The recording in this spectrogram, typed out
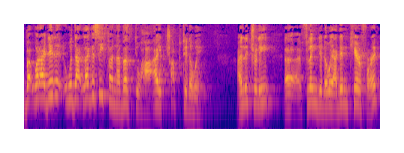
but what I did with that legacy, فَنَبَذْتُهَا I chucked it away. I literally uh, flinged it away. I didn't care for it.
